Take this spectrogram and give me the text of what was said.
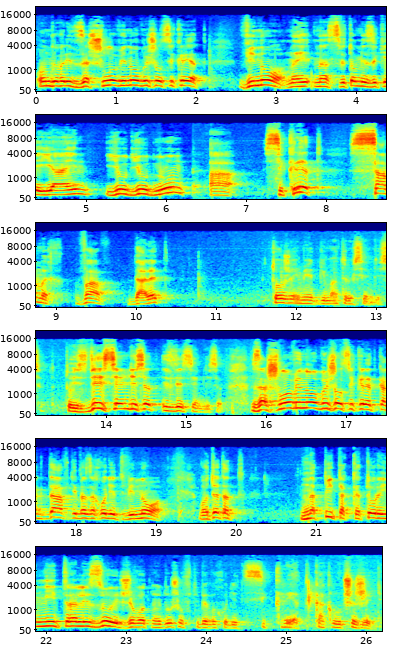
он говорит, зашло вино, вышел секрет. Вино на, на святом языке яин, юд, юд, нун, а секрет самых вав далет тоже имеет гематрию 70. То есть здесь 70 и здесь 70. Зашло вино, вышел секрет. Когда в тебя заходит вино, вот этот напиток, который нейтрализует животную душу, в тебе выходит секрет, как лучше жить.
